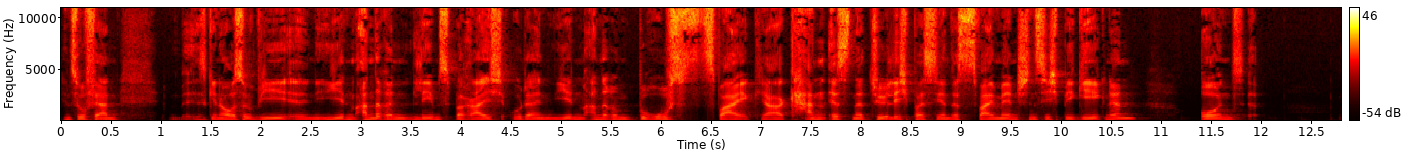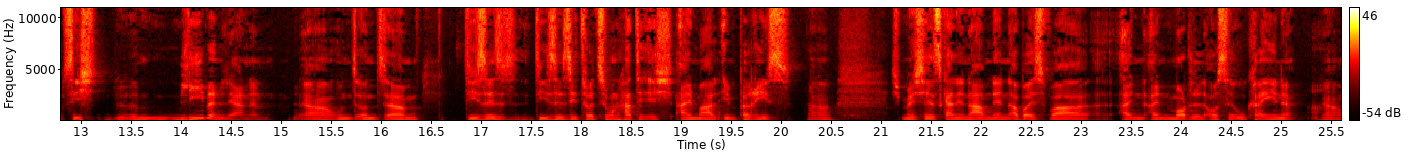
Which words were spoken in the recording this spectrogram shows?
insofern ist genauso wie in jedem anderen Lebensbereich oder in jedem anderen Berufszweig, ja, kann es natürlich passieren, dass zwei Menschen sich begegnen und sich ähm, lieben lernen. Ja, und, und ähm, diese, diese Situation hatte ich einmal in Paris. Ja ich möchte jetzt keine Namen nennen, aber es war ein, ein Model aus der Ukraine. Ja,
